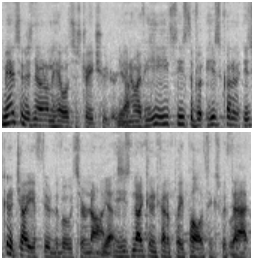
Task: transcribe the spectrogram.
Manchin is known on the Hill as a straight shooter. Yeah. You know, if he's he's the he's going to he's going to tell you if they're the votes or not. Yes. He's not going to kind of play politics with that.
